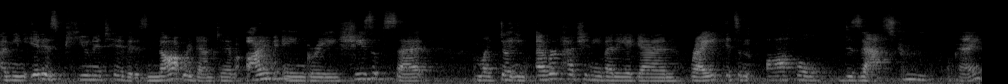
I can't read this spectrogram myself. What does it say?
I mean, it is punitive, it is not redemptive. I'm angry, she's upset. I'm like, don't you ever touch anybody again, right? It's an awful disaster, mm. okay?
